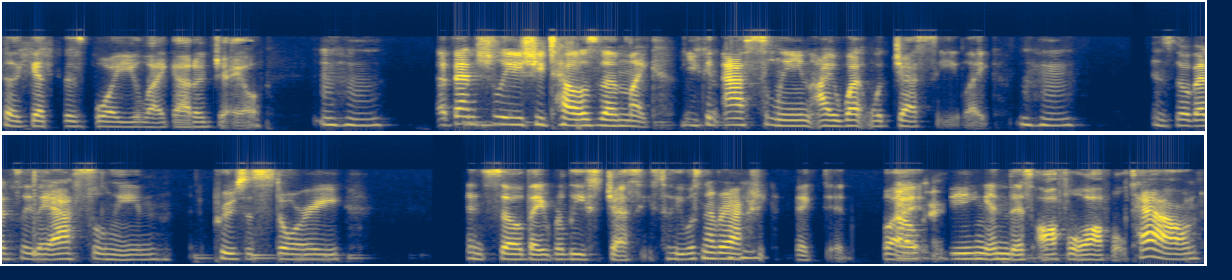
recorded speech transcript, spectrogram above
to get this boy you like out of jail." hmm Eventually, she tells them like, "You can ask Celine. I went with Jesse." Like, hmm and so eventually they ask Celine, proves his story, and so they release Jesse. So he was never Mhm. actually convicted, but Okay. being in this awful, awful town,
